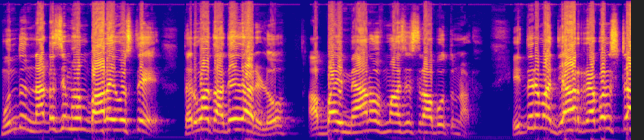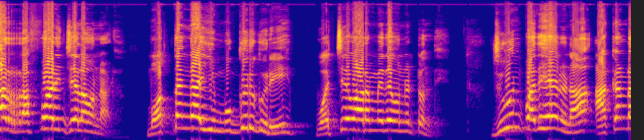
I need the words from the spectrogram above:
ముందు నటసింహం బాలయ్య వస్తే తరువాత అదే దారిలో అబ్బాయి మ్యాన్ ఆఫ్ మాసెస్ రాబోతున్నాడు. ఇద్దరి మధ్య రెబల్ స్టార్ రఫ్ఫాడించేలా ఉన్నాడు. మొత్తంగా ఈ ముగ్గురు గురి వచ్చే వారం మీదే ఉన్నట్టుంది. జూన్ పదిహేనున అఖండ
